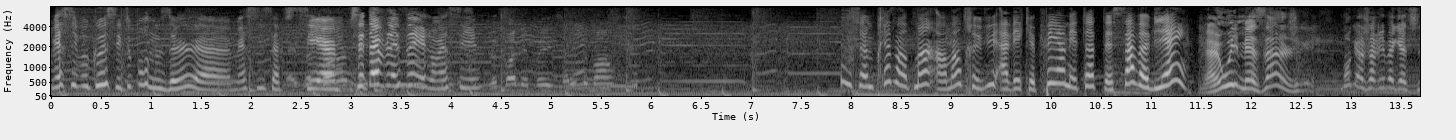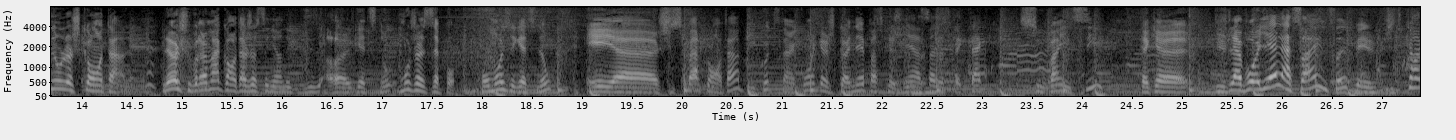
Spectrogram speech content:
Merci beaucoup, c'est tout pour nous deux. Euh, merci, ça- c'est un, c'est un plaisir. Merci. Bonne épée. Salut tout le monde. Nous sommes présentement en entrevue avec PA Méthode. Ça va bien? Ben oui, mais ça, je- moi, quand j'arrive à Gatineau, là, je suis content. Là. Là, je suis vraiment content. Je sais, il y en a qui disent Ah, Gatineau. Moi, je ne sais pas. Pour moi, c'est Gatineau. Et euh, je suis super content. Puis écoute, c'est un coin que je connais parce que je viens à la salle de spectacle souvent ici. Fait que, je la voyais, la scène, tu sais. Puis j'ai dit, Colin,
